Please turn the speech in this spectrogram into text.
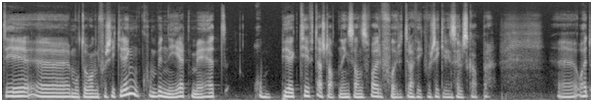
pliktig eh, motorvognforsikring kombinert med et objektivt erstatningsansvar for trafikkforsikringsselskapet. Eh, og et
